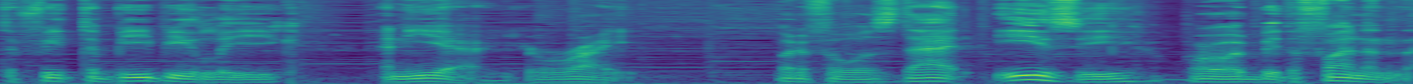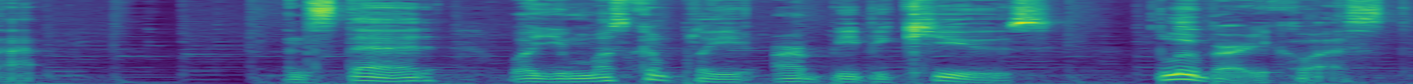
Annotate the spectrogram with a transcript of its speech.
defeat the BB League, and yeah, you're right. But if it was that easy, where would be the fun in that? Instead, what you must complete are BBQs, Blueberry Quest.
